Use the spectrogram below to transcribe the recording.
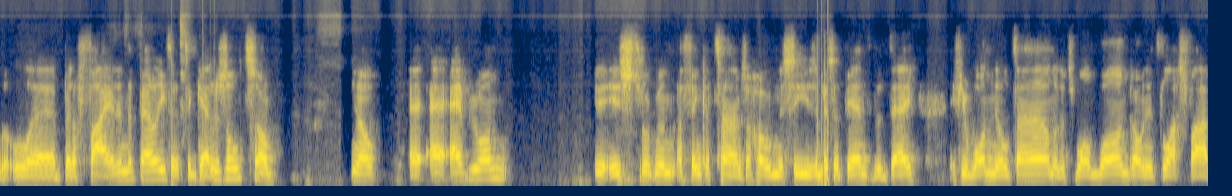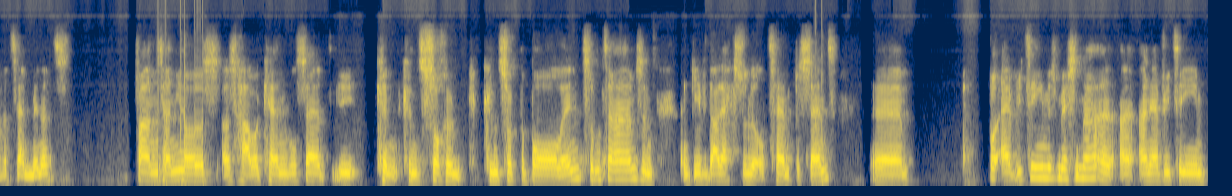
little uh, bit of fire in the belly to, to get results. So, you know, everyone is struggling, I think, at times at home this season. Because at the end of the day, if you're 1 0 down or it's 1 1 going into the last five or 10 minutes, fans can, you know, as, as Howard Kendall said, can can suck a, can suck the ball in sometimes and, and give you that extra little 10%. Um, but every team is missing that, and, and every team,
